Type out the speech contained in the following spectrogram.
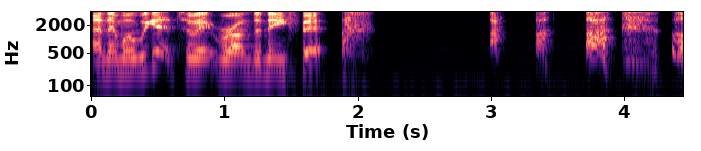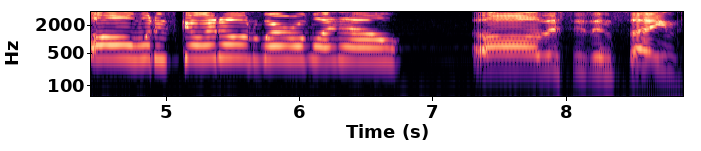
And then when we get to it, we're underneath it. oh, what is going on? Where am I now? Oh, this is insane.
